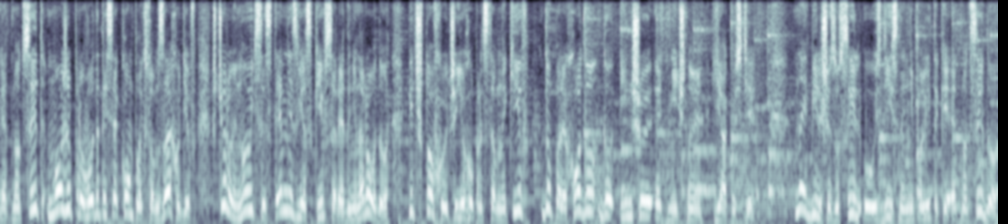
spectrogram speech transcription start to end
Етноцид може проводитися комплексом заходів, що руйнують системні зв'язки всередині народу, підштовхуючи його представників до переходу до іншої етнічної якості. Найбільше зусиль у здійсненні політики етноциду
